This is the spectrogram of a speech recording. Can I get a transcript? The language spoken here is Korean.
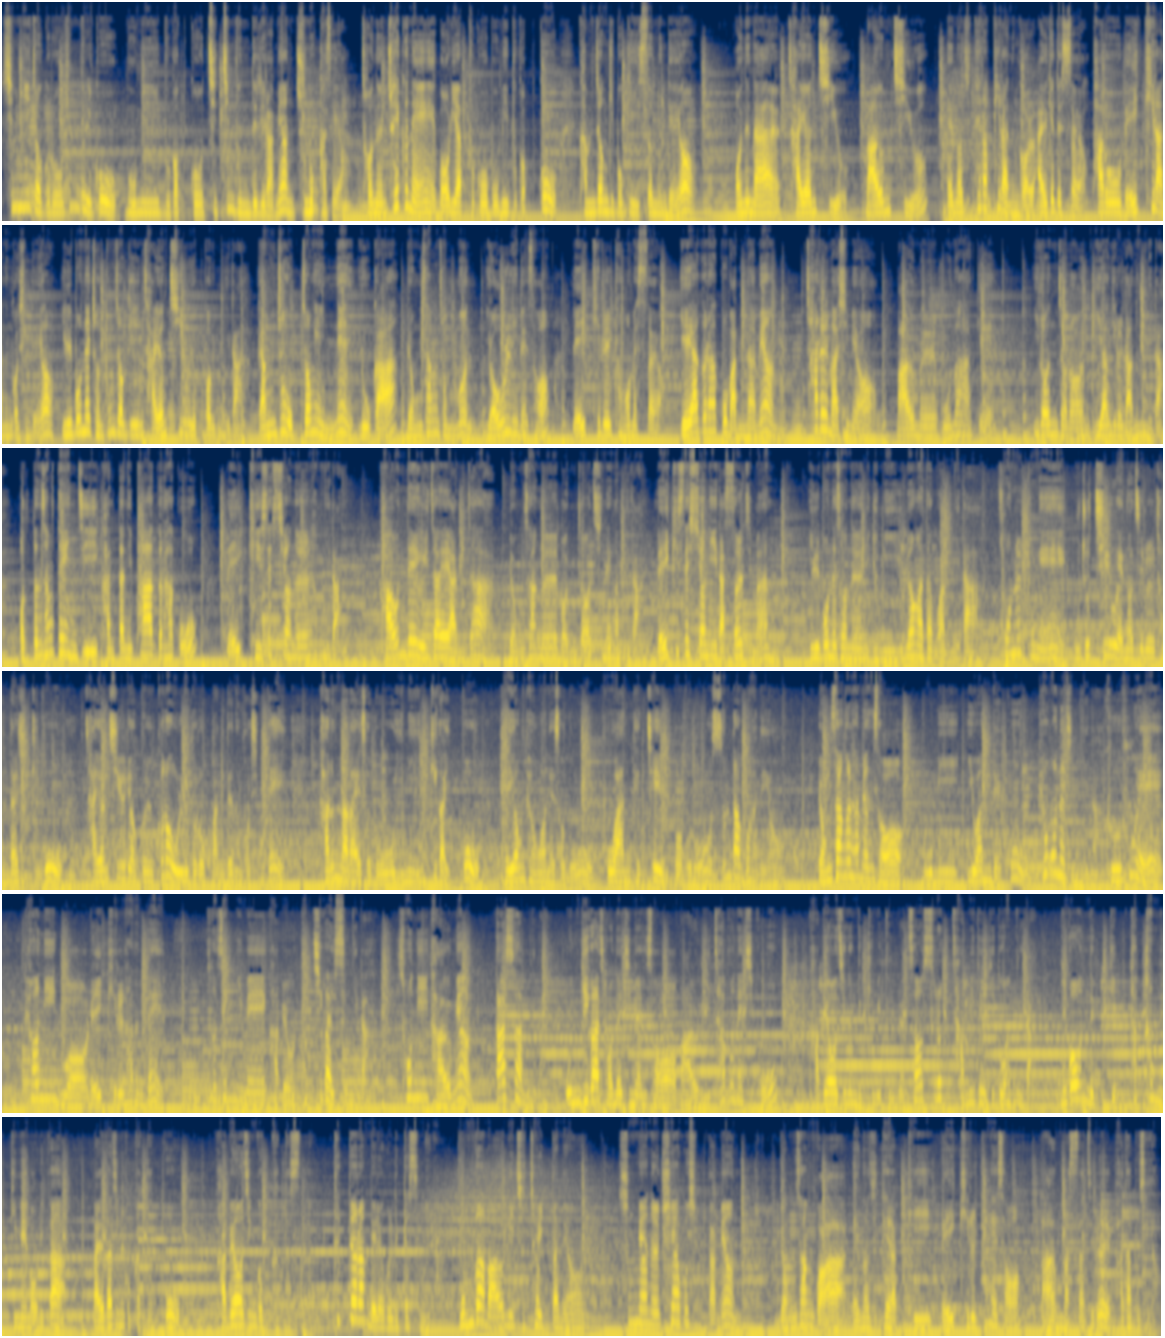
심리적으로 힘들고 몸이 무겁고 지친 분들이라면 주목하세요. 저는 최근에 머리 아프고 몸이 무겁고 감정 기복이 있었는데요. 어느 날 자연 치유, 마음 치유, 에너지 테라피라는 걸 알게 됐어요. 바로 레이키라는 것인데요. 일본의 전통적인 자연 치유 요법입니다. 양주 옥정에 있는 요가, 명상 전문 여울림에서 레이키를 경험했어요. 예약을 하고 만나면 차를 마시며 마음을 온화하게 이런저런 이야기를 나눕니다. 어떤 상태인지 간단히 파악을 하고 레이키 세션을 합니다. 가운데 의자에 앉아 명상을 먼저 진행합니다. 레이키 세션이 낯설지만 일본에서는 이미 유명하다고 합니다. 손을 통해 우주 치유 에너지를 전달시키고 자연 치유력을 끌어올리도록 만드는 것인데 다른 나라에서도 이미 인기가 있고 대형 병원에서도 보안 대체 요법으로 쓴다고 하네요. 명상을 하면서 몸이 이완되고 평온해집니다. 그 후에 편히 누워 레이키를 하는데 선생님의 가벼운 터치가 있습니다. 손이 닿으면 따스합니다. 온기가 전해지면서 마음이 차분해지고 가벼워지는 느낌이 들면서 스륵 잠이 들기도 합니다. 무거운 느낌, 탁한 느낌의 머리가 맑아진 것 같았고 가벼워진 것 같았어요. 특별한 매력을 느꼈습니다. 몸과 마음이 지쳐 있다면 숙면을 취하고 싶다면 명상과 에너지 테라피, 레이키를 통해서 마음 마사지를 받아보세요.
